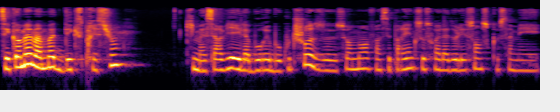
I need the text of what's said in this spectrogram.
C'est quand même un mode d'expression qui m'a servi à élaborer beaucoup de choses, euh, sûrement. Enfin, c'est pas rien que ce soit à l'adolescence que ça m'est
